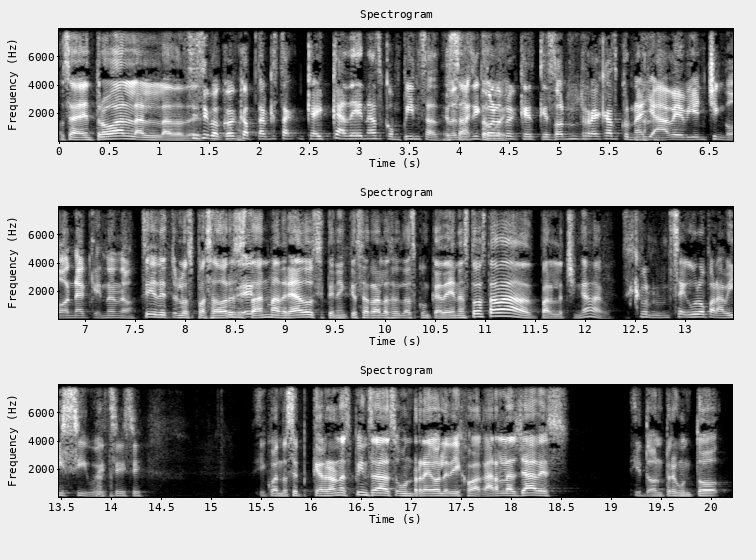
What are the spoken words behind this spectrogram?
O sea, entró a la... la- Sí, sí, me acuerdo de captar que, está- que hay cadenas con pinzas. Así Exacto, con los güey. que, que son rejas con una llave bien chingona, que no, no. Sí, de hecho, los pasadores Eh. estaban madreados y tenían que cerrar las celdas con cadenas. Todo estaba para la chingada, güey. Con un seguro para bici, güey. Sí, sí. Y cuando se quebraron las pinzas, un reo le dijo, agarra las llaves. Y Don preguntó,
